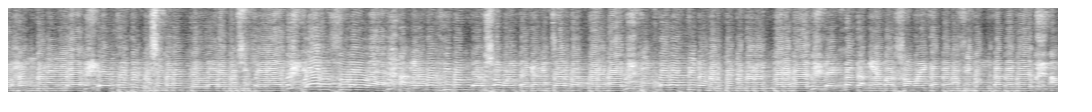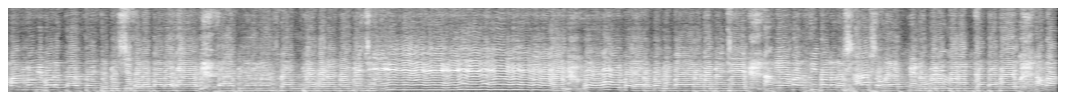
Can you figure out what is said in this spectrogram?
আলহামদুলিল্লাহ, এর চাইতে বেশি দূরত করলে বেশি পাওয়ার ইয়া রাসূলুল্লাহ, আমি আমার জীবনটার সময়টাকে আমি চার ভাগ করব, তিন ভাগ আপনি নবীর প্রতি দূরত করব এক ভাগ আমি আমার সময় কাটাবো, জীবন কাটাবো। আমার নবী বলে, তার চাইতে বেশি বলে ভালো হয়। আনাস ডাক দিয়ে বলে, নবীজি, ও দয়ার নবী, মায়ার নবীজি, আমি আমার জীবনের সারা সময় আপনি নবীর দূরত কাটাবো। আমার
